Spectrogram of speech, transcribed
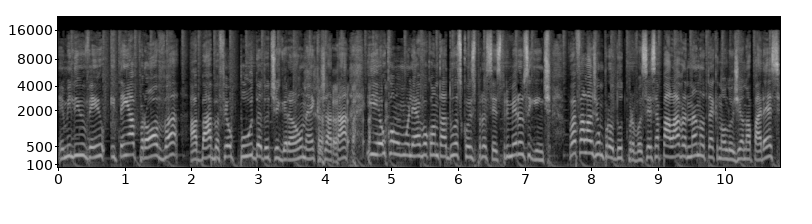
Emilinho veio e tem a prova, a barba felpuda do Tigrão, né? Que já tá. e eu, como mulher, vou contar duas coisas pra vocês. Primeiro é o seguinte: vai falar de um produto pra você, se a palavra nanotecnologia não aparece,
